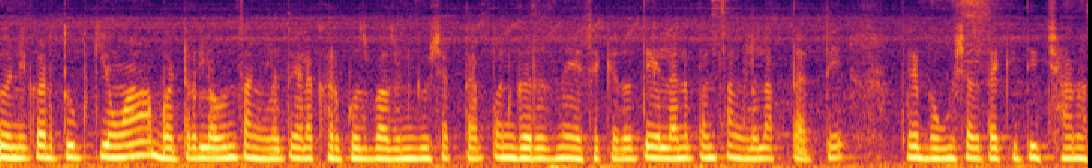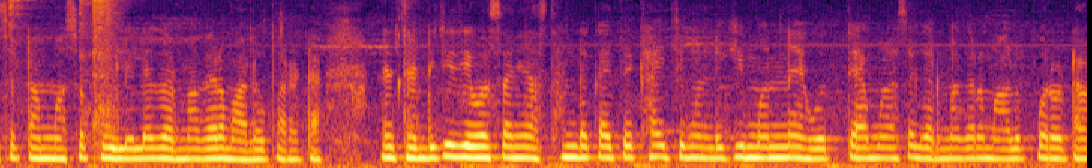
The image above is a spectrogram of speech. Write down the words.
दोन्हीकडं तूप किंवा बटर लावून चांगलं त्याला खरपूस भाजून घेऊ शकता पण गरज नाही शक्यतो. तेलानं पण चांगलं लागतात ते. तरी बघू शकता किती छान असं टम असं फुगलेलं गरमागरम आलू पराठा. आणि थंडीचे दिवस आणि आज थंड काय ते खायचे म्हणले की मन नाही होत त्यामुळे असं गरमागरम आलू परोठा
